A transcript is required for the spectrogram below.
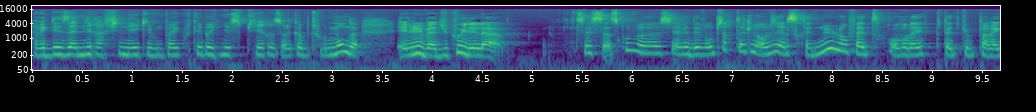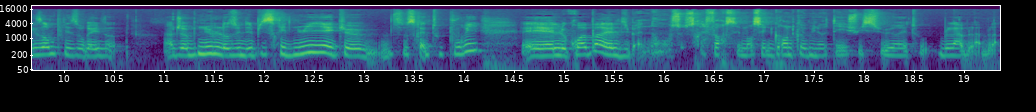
avec des amis raffinés qui vont pas écouter Britney Spears comme tout le monde. Et lui, bah du coup, il est là. Tu sais, ça se trouve, s'il y avait des vampires, peut-être leur vie, elle serait nulle en fait, en vrai. Peut-être que par exemple, ils auraient une- un job nul dans une épicerie de nuit et que ce serait tout pourri. Et elle le croit pas, elle dit bah non, ce serait forcément, c'est une grande communauté, je suis sûre et tout, bla bla bla.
